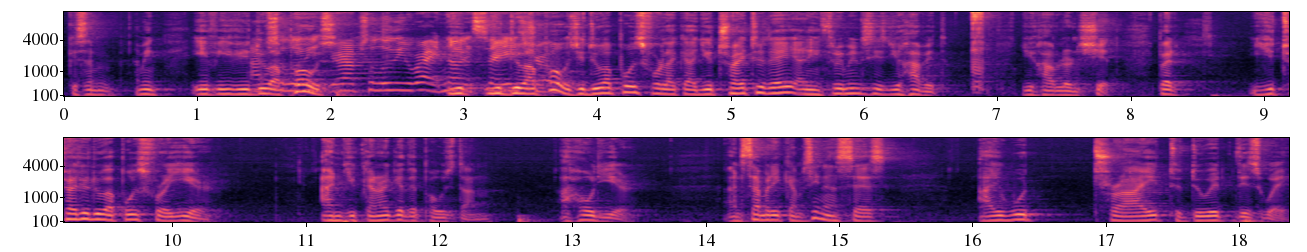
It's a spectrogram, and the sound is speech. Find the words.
Because, um, I mean, if, if you do absolutely, a pose, you're absolutely right no you, it's you very do a true. pose, you do a pose for like a, you try today and in three minutes you have it. You have learned shit. But you try to do a pose for a year and you cannot get the pose done, a whole year. And somebody comes in and says, I would try to do it this way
